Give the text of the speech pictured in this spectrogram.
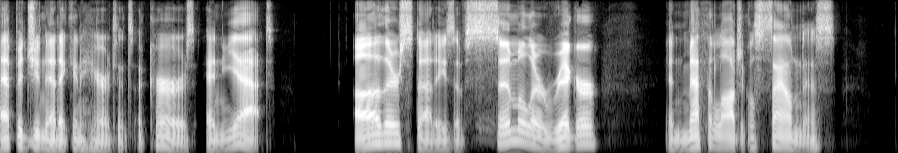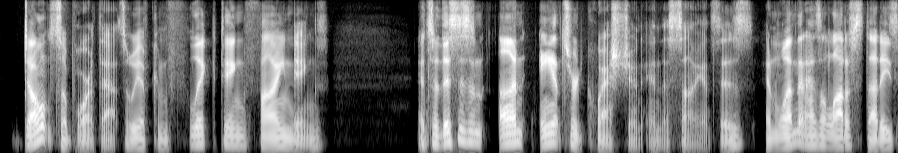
epigenetic inheritance occurs. And yet, other studies of similar rigor and methodological soundness don't support that. So we have conflicting findings. And so this is an unanswered question in the sciences and one that has a lot of studies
